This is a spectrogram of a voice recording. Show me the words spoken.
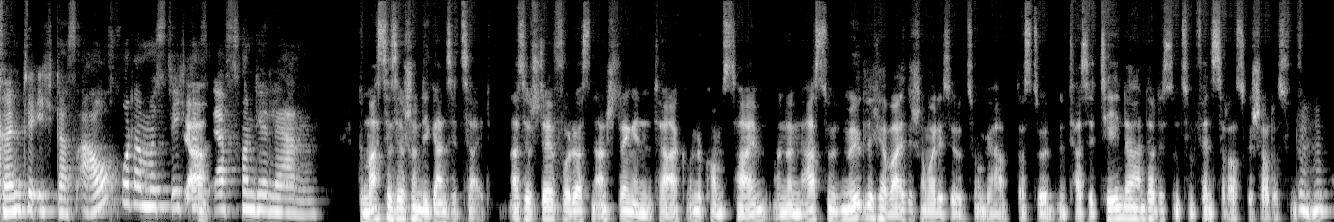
Könnte ich das auch oder müsste ich ja. das erst von dir lernen? Du machst das ja schon die ganze Zeit. Also stell dir vor, du hast einen anstrengenden Tag und du kommst heim und dann hast du möglicherweise schon mal die Situation gehabt, dass du eine Tasse Tee in der Hand hattest und zum Fenster rausgeschaut hast. Fünf mhm.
